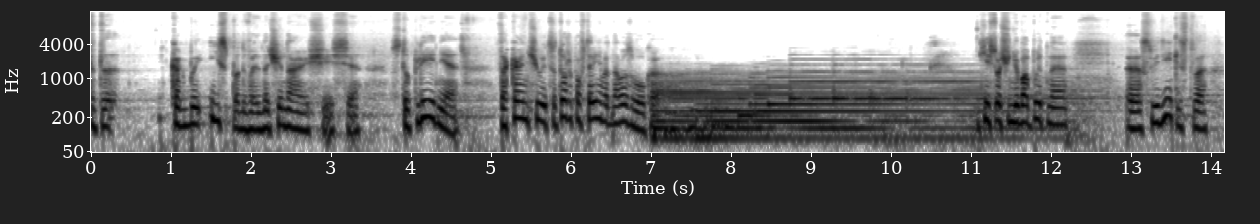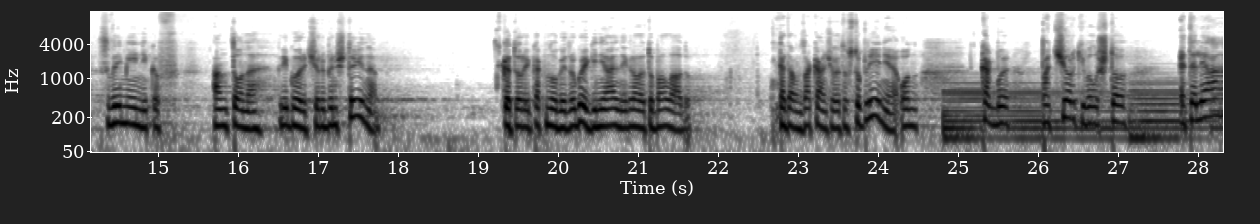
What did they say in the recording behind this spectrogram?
это как бы исподволь начинающееся вступление заканчивается тоже повторением одного звука. Есть очень любопытное э, свидетельство современников Антона Григорьевича Рубинштейна – который, как многое другое, гениально играл эту балладу. Когда он заканчивал это вступление, он как бы подчеркивал, что это ля,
